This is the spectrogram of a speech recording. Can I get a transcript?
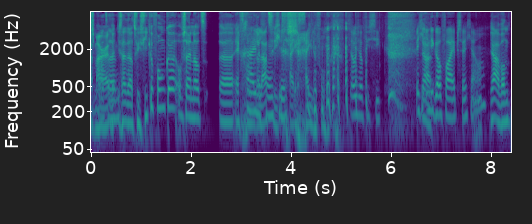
Ja, maar spatten. zijn dat fysieke vonken of zijn dat eh, echt gewoon Geile relatie? vonkjes. Ge- geile vonken. Sowieso fysiek. Beetje Ja. indigo vibes, weet je wel. ja, want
